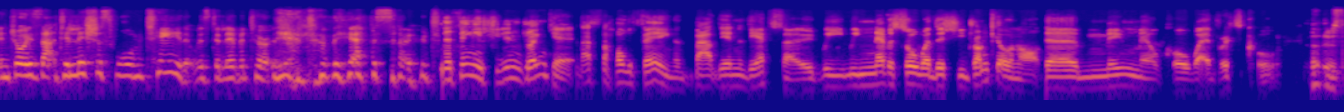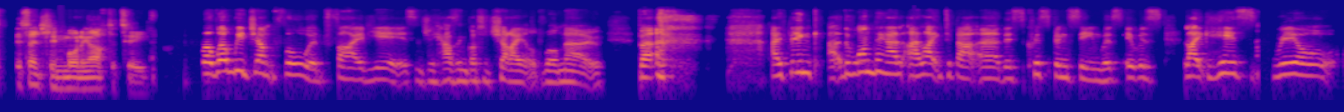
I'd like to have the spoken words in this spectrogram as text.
enjoys that delicious warm tea that was delivered to her at the end of the episode. The thing is, she didn't drink it. That's the whole thing about the end of the episode. We we never saw whether she drank it or not. The moon milk or whatever it's called. It was essentially morning after tea. Well, when we jump forward five years and she hasn't got a child, we'll know. But I think uh, the one thing I, I liked about uh, this Crispin scene was it was like his real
